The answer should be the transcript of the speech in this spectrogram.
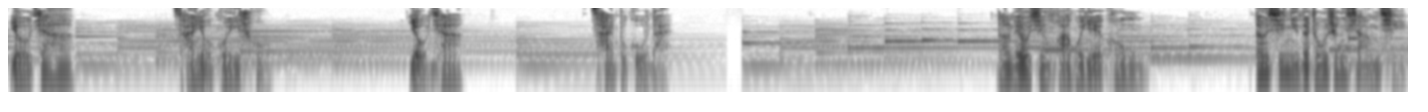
有家才有归处，有家才不孤单。当流星划过夜空，当新年的钟声响起，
